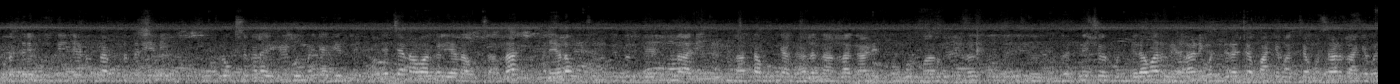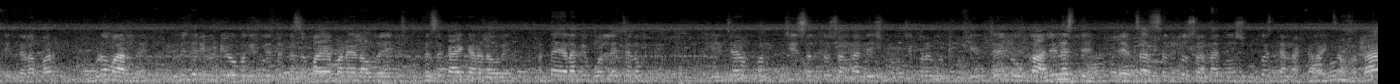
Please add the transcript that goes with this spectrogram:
कुठेतरी बुद्धीचे होता कुठंतरी यांनी लोकसभेला वेगळी भूमिका घेतली. त्याच्या नावाखाली याला उचलला आणि याला उचलून तिथून पेटणं आणि लाता बुक्या घालत आणला. गाडीत कोंबून मारून तिथं घटनेश्वर मंदिरावर नेला आणि मंदिराच्या पाठीमागच्या मसाळ जागेमध्ये त्याला फार एवढं मारलंय. तुम्ही जरी व्हिडिओ बघितले तर कसं पाया पडायला लावलंय कसं काय करायला लावलंय? आता याला मी बोलल्याच्या याच्या पण जी संतोष अण्णा देशमुखची प्रवृत्ती जे लोक आले नसते त्याचा संतोष अण्णा देशमुखच त्यांना करायचा होता.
